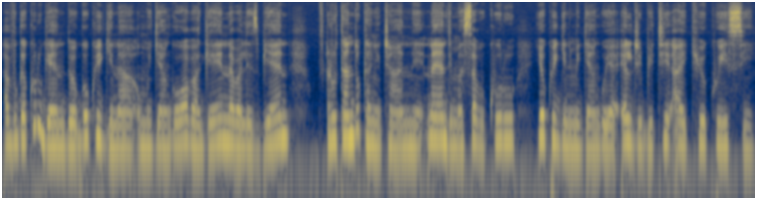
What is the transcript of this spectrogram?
avuga ko urugendo rwo kwigina umuryango w'abagay n'abalesbienne rutandukanye cyane n'ayandi masabukuru yo kwigina imiryango ya LGBTIQ ku isi.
